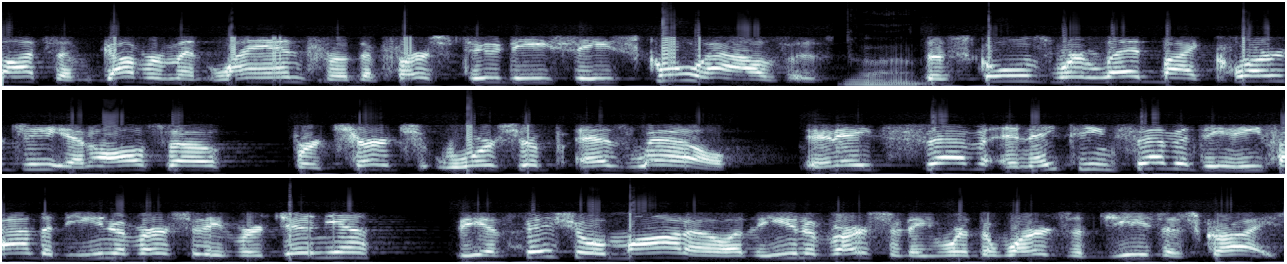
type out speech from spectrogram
lots of government land for the first two D.C. schoolhouses. Wow. The schools were led by clergy and also for church worship as well. In, 1817, he founded the University of Virginia. The official motto of the university were the words of Jesus Christ.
